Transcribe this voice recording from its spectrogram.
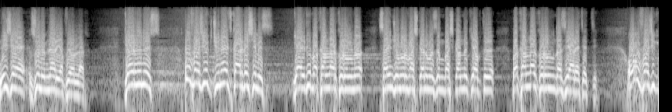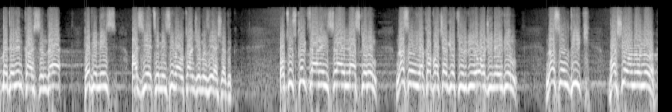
nice zulümler yapıyorlar. Gördünüz, ufacık Cüneyt kardeşimiz geldi Bakanlar Kurulu'nu, Sayın Cumhurbaşkanımızın başkanlık yaptığı Bakanlar Kurulu'nu da ziyaret etti. O ufacık bedenin karşısında hepimiz aziyetimizi ve utancımızı yaşadık. 30-40 tane İsrailli askerin nasıl yaka paça götürdüğü o Cüneyd'in nasıl dik, başı onurlu,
